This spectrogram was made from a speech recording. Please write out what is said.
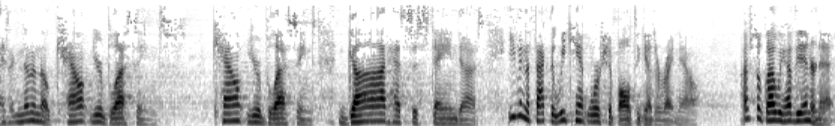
it's like, no, no, no. Count your blessings. Count your blessings. God has sustained us. Even the fact that we can't worship all together right now. I'm so glad we have the internet.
